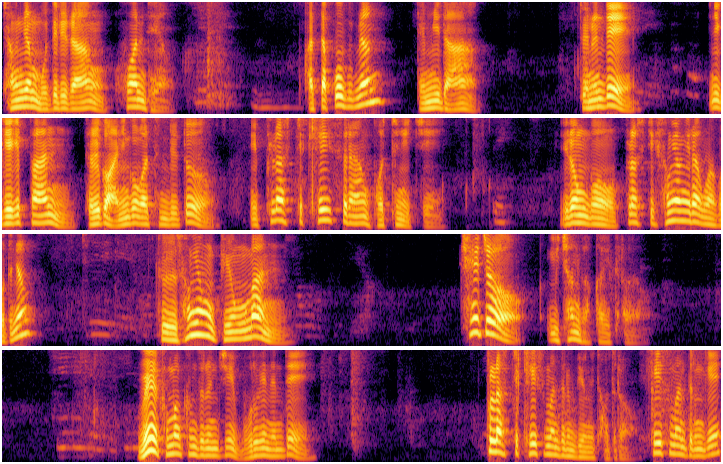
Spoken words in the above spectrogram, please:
작년 모델이랑 호환돼요. 갖다 꼽으면 됩니다. 되는데 이 계기판 별거 아닌 것 같은데도 이 플라스틱 케이스랑 버튼 있지. 네. 이런 거 플라스틱 성형이라고 하거든요. 그 성형 비용만 최저 2천 가까이 들어요. 왜 그만큼 드는지 모르겠는데 플라스틱 케이스 만드는 비용이 더 들어. 케이스 만드는 게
